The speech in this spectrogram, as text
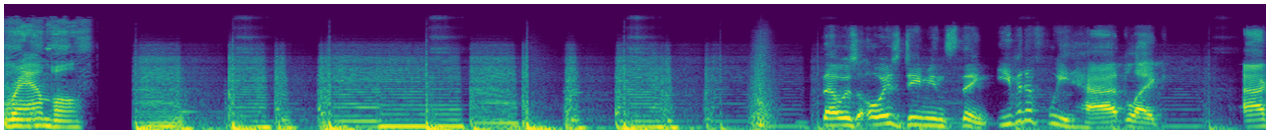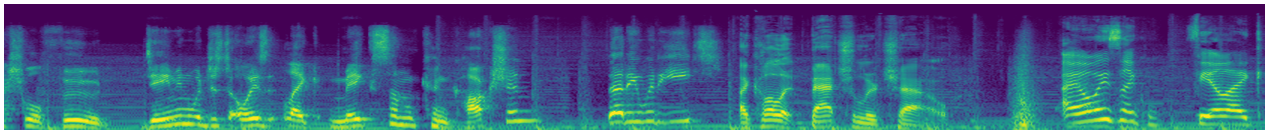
Ramble. That was always Damien's thing. Even if we had like actual food, Damien would just always like make some concoction that he would eat. I call it bachelor chow. I always like feel like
